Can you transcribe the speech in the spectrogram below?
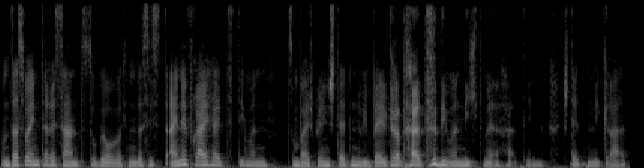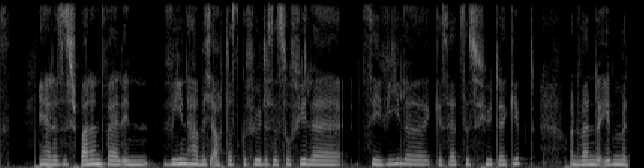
Und das war interessant zu beobachten. Das ist eine Freiheit, die man zum Beispiel in Städten wie Belgrad hat, die man nicht mehr hat in Städten wie Graz. Ja, das ist spannend, weil in Wien habe ich auch das Gefühl, dass es so viele zivile Gesetzeshüter gibt. Und wenn du eben mit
